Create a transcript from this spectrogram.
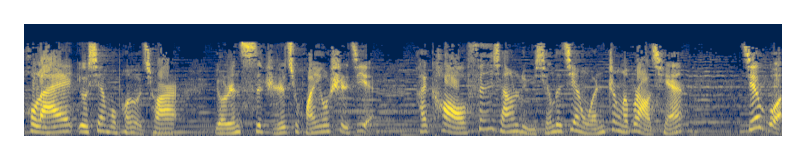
后来又羡慕朋友圈有人辞职去环游世界，还靠分享旅行的见闻挣了不少钱。结果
